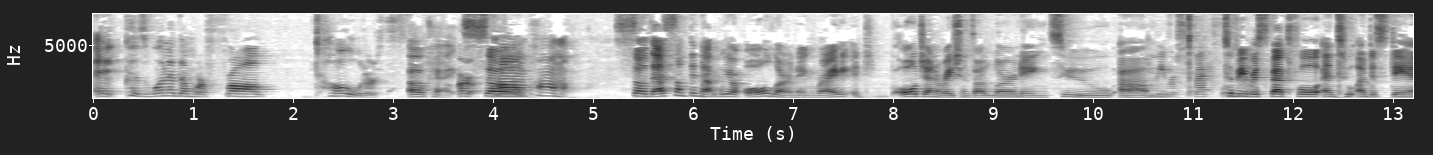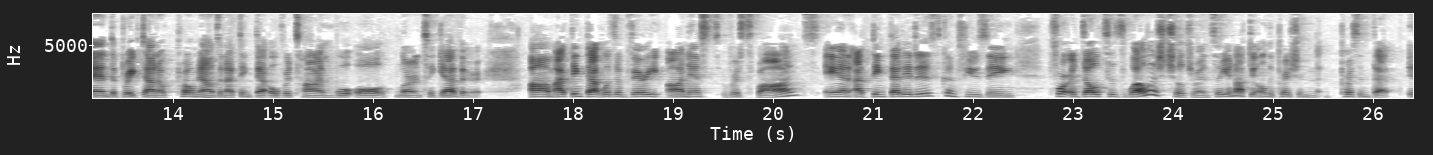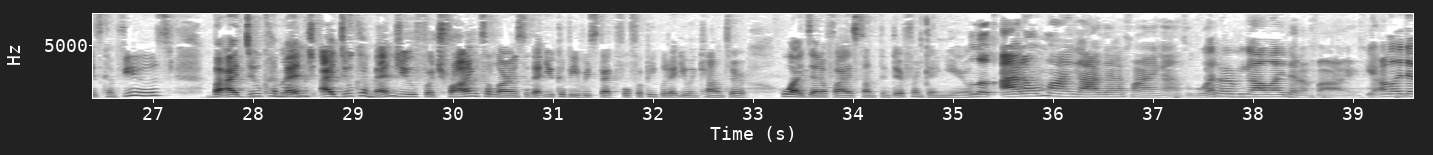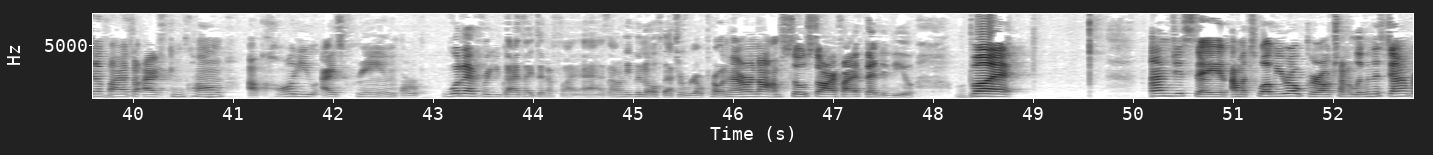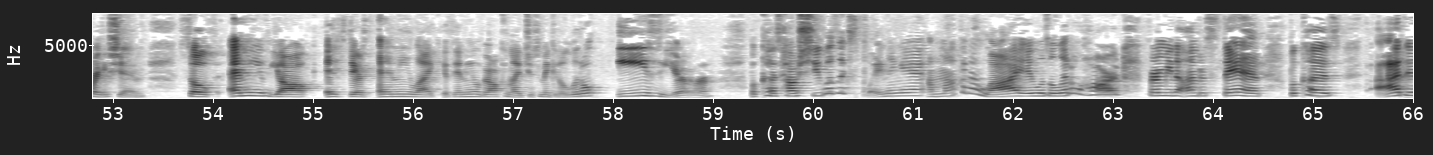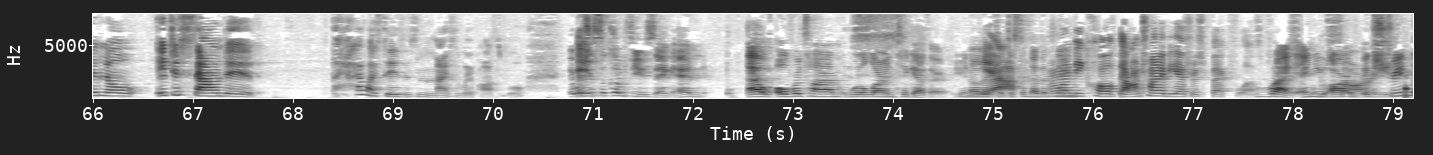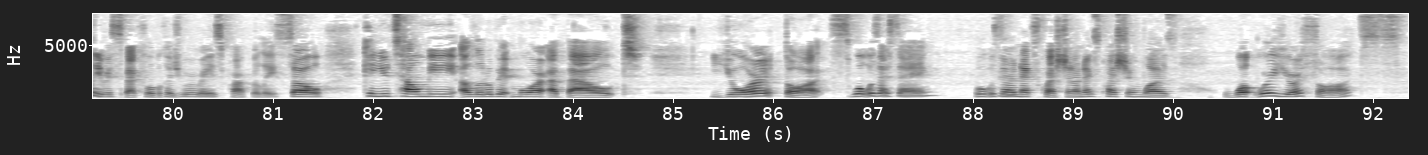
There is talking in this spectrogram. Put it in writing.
it because one of them were frog toad or okay. or so pom pom. so that's something that we are all learning, right? It, all generations are learning to um Be respectful. to be respectful and to understand the breakdown of pronouns and i think that over time we'll all learn together um, i think that was a very honest response and i think that it is confusing for adults as well as children so you're not the only person person that is confused but i do commend i do commend you for trying to learn so that you could be respectful for people that you encounter who identify as something different than you Look, I don't mind y'all identifying as whatever y'all identify. If y'all identify as an ice cream cone, I'll call you ice cream or whatever you guys identify as. I don't even know if that's a real pronoun or not. I'm so sorry if I offended you. But I'm just saying, I'm a 12 year old girl trying to live in this generation. So if any of y'all, if there's any like, if any of y'all can like just make it a little easier, because how she was explaining it, I'm not gonna lie, it was a little hard for me to understand because I didn't know. It just sounded. How do I say this in the nicest way possible? it was it- just confusing and uh, over time we'll learn together you know that's yeah, just another thing. I want to be called that. I'm trying to be as respectful as Right, possible. and you are extremely respectful because you were raised properly. So, can you tell me a little bit more about your thoughts? What was I saying? What was Hmm? our next question? Our next question was what were your thoughts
